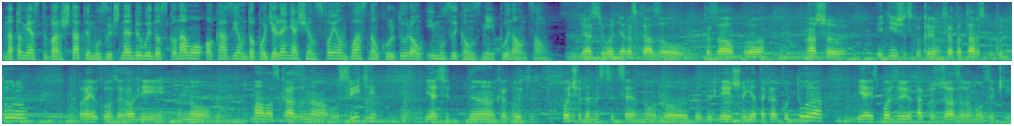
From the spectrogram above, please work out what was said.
Natomiast warsztaty muzyczne były doskonałą okazją do podzielenia się swoją własną kulturą i muzyką z niej płynącą. Я сьогодні розказував, казав про нашу етнічну кримсько-татарську культуру, про яку взагалі ну, мало сказано у світі. Я сю- е, как би, хочу донести це ну, до, до людей, що є така культура. Я використовую також джазові музики.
